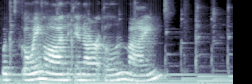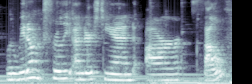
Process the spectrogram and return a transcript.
what's going on in our own mind, when we don't truly understand our self,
